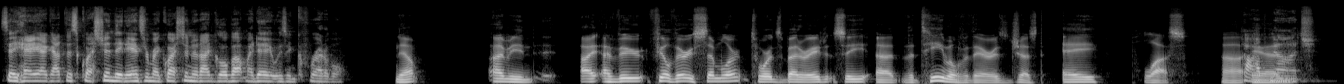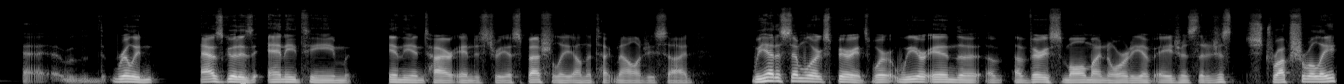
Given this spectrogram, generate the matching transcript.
say, "Hey, I got this question." They'd answer my question, and I'd go about my day. It was incredible. Yep. I mean, I, I very, feel very similar towards Better Agency. Uh, the team over there is just a plus, uh, top notch. Uh, really, as good as any team in the entire industry, especially on the technology side. We had a similar experience where we are in the a, a, very small minority of agents that are just structurally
